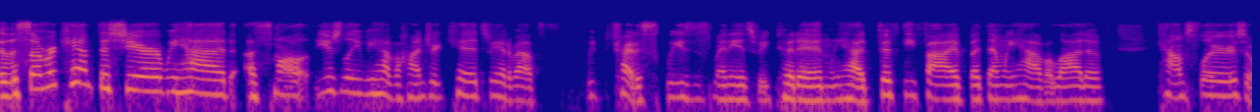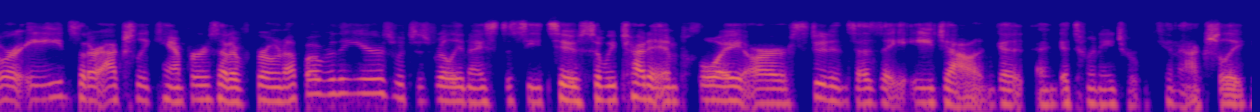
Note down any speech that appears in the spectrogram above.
Yeah the summer camp this year we had a small usually we have 100 kids we had about we try to squeeze as many as we could in. We had 55, but then we have a lot of counselors or aides that are actually campers that have grown up over the years, which is really nice to see too. So we try to employ our students as they age out and get and get to an age where we can actually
